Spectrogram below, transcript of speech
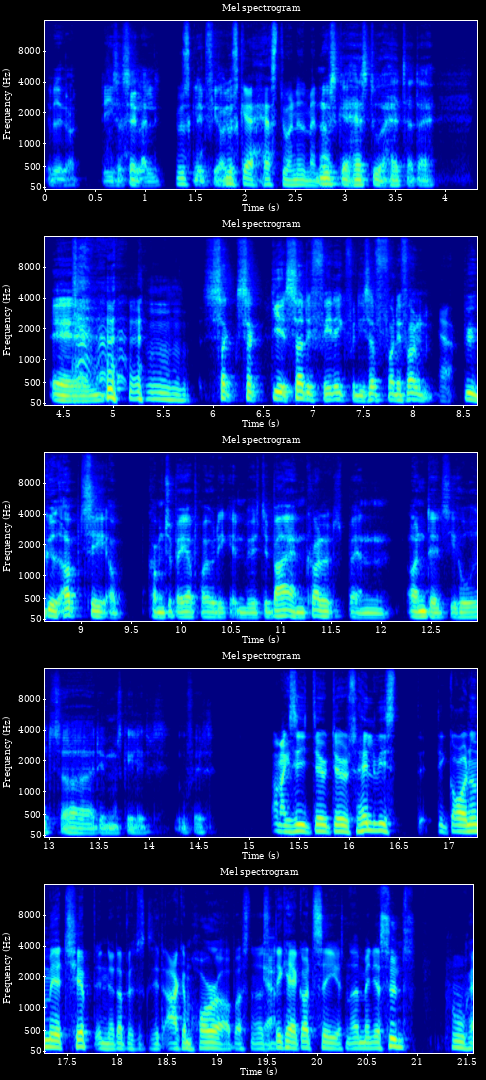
Jeg ved godt, det i sig selv er lidt, Nu skal, lidt fjollet. nu skal jeg haste ned med nu skal Hastu og Hatta da. Øhm, så, så, giver, så er det fedt, ikke? Fordi så får det folk Ja. bygget op til at komme tilbage og prøve det igen. Hvis det bare er en kold spand undeads i hovedet, så er det måske lidt ufedt. Og man kan sige, det, er jo- det er jo så heldigvis, det går noget mere chipped, end netop, hvis man skal sætte Arkham Horror op og sådan noget. Ja. så det kan jeg godt se og sådan noget, men jeg synes, puha,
